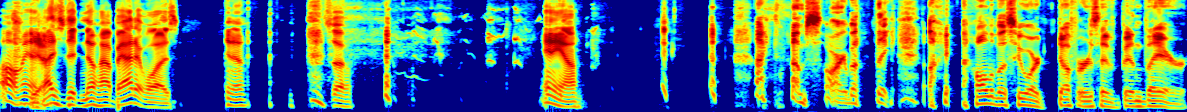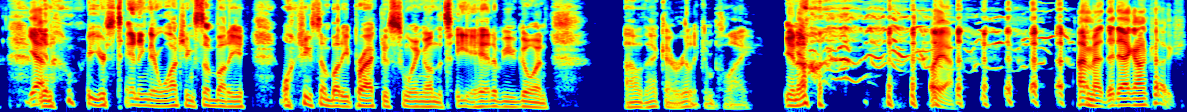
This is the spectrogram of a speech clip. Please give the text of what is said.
Oh man, Yeah. I just didn't know how bad it was. You know. So anyhow, I, I'm sorry, but I think I, all of us who are duffers have been there. yeah, You know, where you're standing there watching somebody watching somebody practice swing on the tee ahead of you, going, "Oh, that guy really can play." You know, oh yeah. I met the daggone coach.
